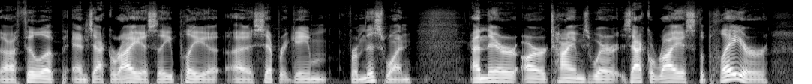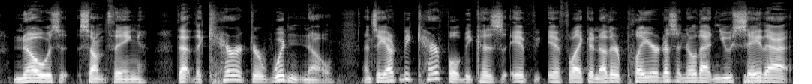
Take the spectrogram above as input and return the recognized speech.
uh, Philip and Zacharias, they play a, a separate game from this one. And there are times where Zacharias, the player, knows something that the character wouldn't know. And so you have to be careful because if if like another player doesn't know that and you say that,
